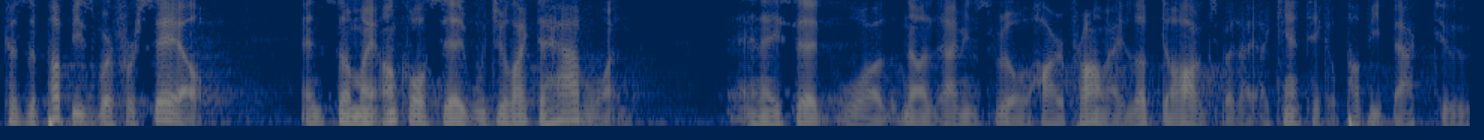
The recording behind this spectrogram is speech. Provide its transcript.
because the puppies were for sale. And so my uncle said, Would you like to have one? And I said, Well, no, I mean, it's a real hard problem. I love dogs, but I, I can't take a puppy back to, to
